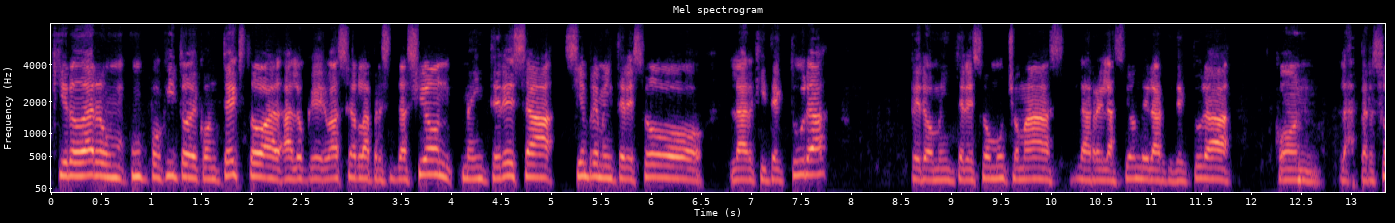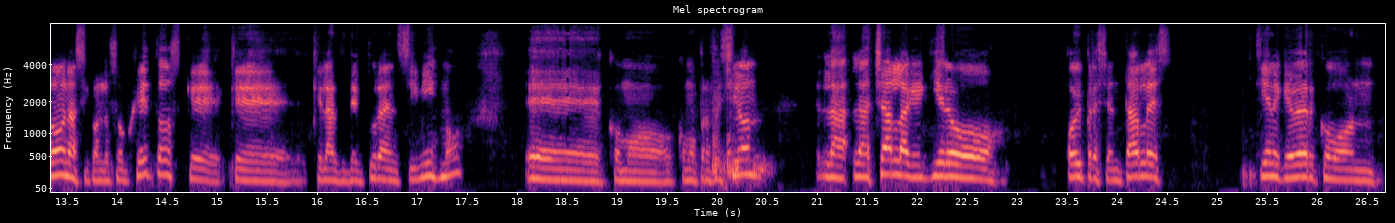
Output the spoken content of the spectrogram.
quiero dar un, poquito de contexto a, lo que va a ser la presentación. Me interesa, siempre me interesó la arquitectura, pero me interesó mucho más la relación de la arquitectura con las personas y con los objetos que, la arquitectura en sí mismo eh, como, profesión. La, charla que quiero hoy presentarles tiene que ver con,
